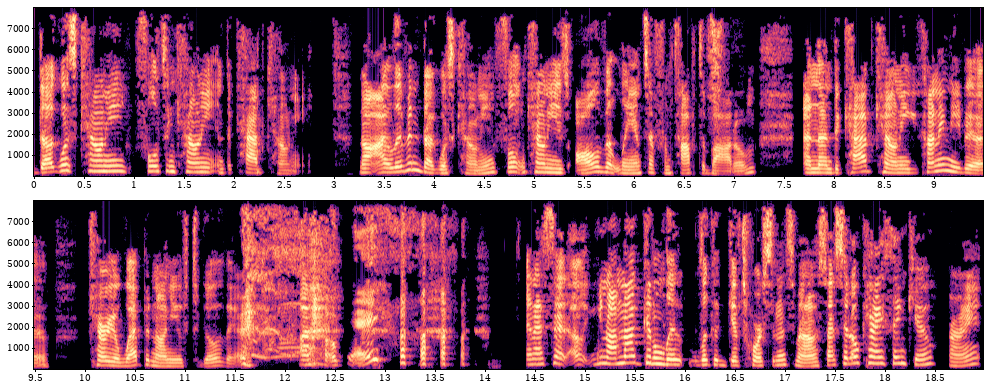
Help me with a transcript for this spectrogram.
Douglas County, Fulton County, and DeKalb County. Now, I live in Douglas County. Fulton County is all of Atlanta from top to bottom. And then DeKalb County, you kind of need to carry a weapon on you to go there. okay. And I said, oh, you know, I'm not going to li- look a gift horse in its mouth. So I said, okay, thank you. All right.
